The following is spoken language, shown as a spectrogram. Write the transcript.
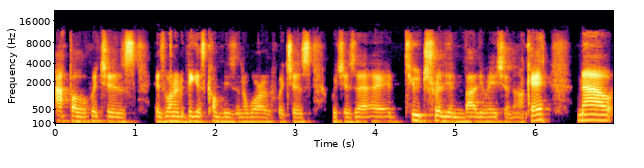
Apple, which is is one of the biggest companies in the world, which is which is a, a two trillion valuation. Okay. Now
